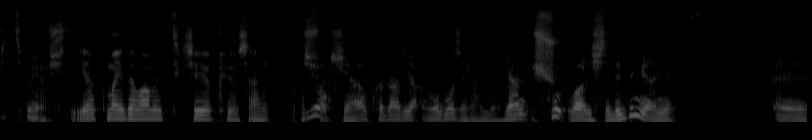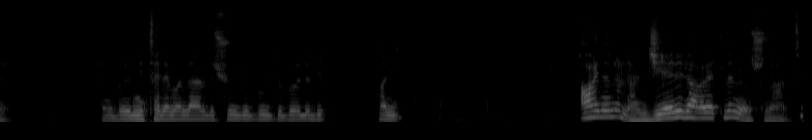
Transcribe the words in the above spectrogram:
Bitmiyor işte. Yakmaya devam ettikçe yakıyor. Sen Boş ver. Yok ya o kadar ya, olmaz herhalde. Yani şu var işte dedim ya hani e, hani böyle nitelemelerde şuydu buydu böyle bir hani aynen öyle. Hani ciğeri lanetlemiyorsun artık.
